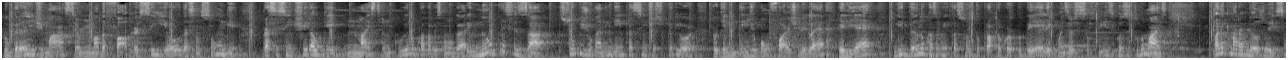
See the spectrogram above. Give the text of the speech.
do grande master motherfucker CEO da Samsung para se sentir alguém mais tranquilo com a cabeça no lugar e não precisar subjugar ninguém para se sentir superior, porque ele entende o quão forte ele é, ele é lidando com as limitações do próprio corpo dele, com exercícios físicos e tudo mais. Olha que maravilhoso isso.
